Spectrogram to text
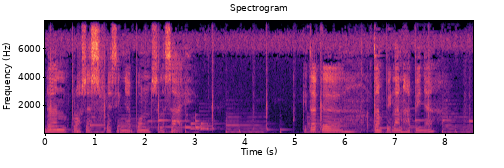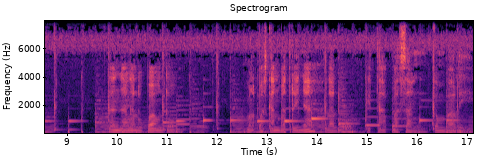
dan proses flashingnya pun selesai. Kita ke tampilan HP nya dan jangan lupa untuk melepaskan baterainya lalu kita pasang kembali.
